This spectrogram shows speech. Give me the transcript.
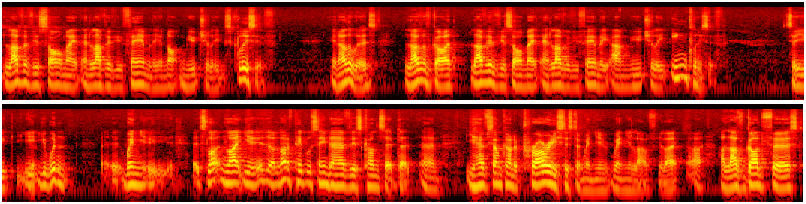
love of your soulmate, and love of your family are not mutually exclusive. In other words, love of God, love of your soulmate, and love of your family are mutually inclusive. So you, you, you wouldn't, uh, when you, it's not like you, a lot of people seem to have this concept that um, you have some kind of priority system when you, when you love. You're like, oh, I love God first,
